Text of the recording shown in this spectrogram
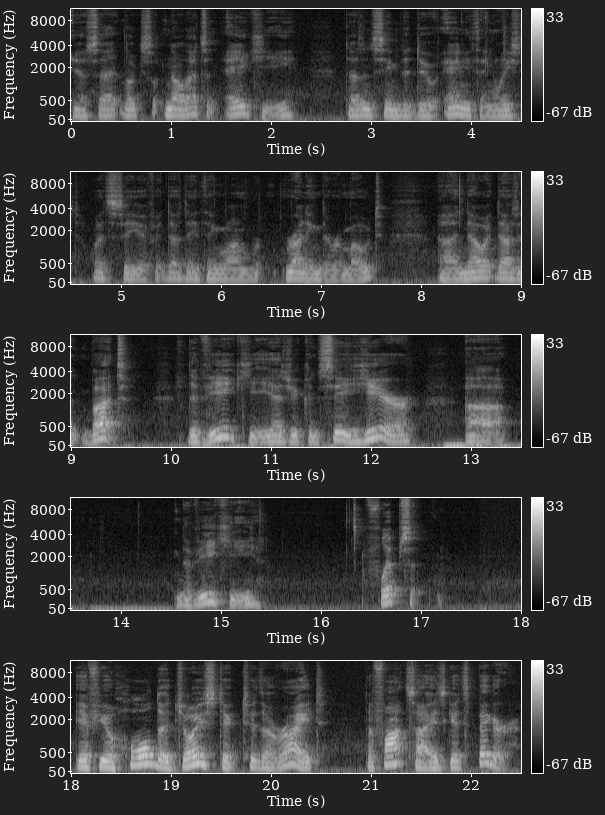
yes, that looks, no, that's an A key. Doesn't seem to do anything, at least let's see if it does anything while I'm running the remote. Uh, no, it doesn't, but the V key, as you can see here, uh, the V key flips it. If you hold the joystick to the right, the font size gets bigger.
